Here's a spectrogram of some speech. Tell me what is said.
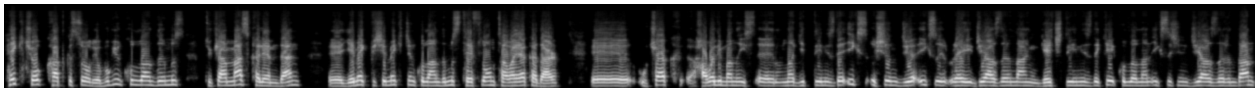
pek çok katkısı oluyor. Bugün kullandığımız tükenmez kalemden e, yemek pişirmek için kullandığımız teflon tavaya kadar e, uçak havalimanına gittiğinizde X ışın X-ray cihazlarından geçtiğinizdeki kullanılan X ışın cihazlarından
